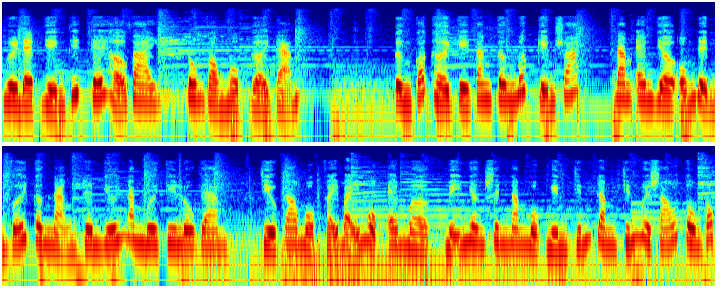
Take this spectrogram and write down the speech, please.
Người đẹp diện thiết kế hở vai, tôn vòng một gợi cảm. Từng có thời kỳ tăng cân mất kiểm soát, nam em giờ ổn định với cân nặng trên dưới 50kg, chiều cao 1,71m, mỹ nhân sinh năm 1996 tôn vóc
